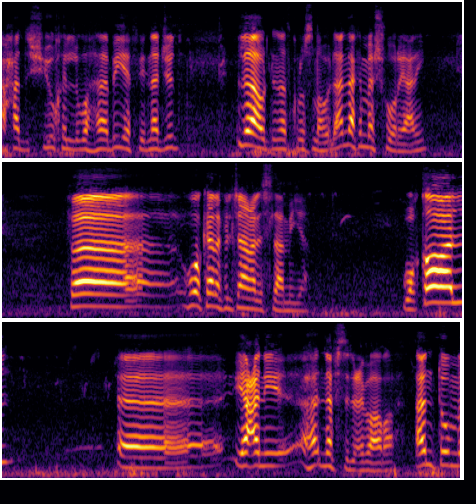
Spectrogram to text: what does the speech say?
أحد الشيوخ الوهابية في نجد. لا أريد أن أذكر اسمه الآن لكن مشهور يعني. فهو كان في الجامعة الإسلامية. وقال آه، يعني نفس العبارة أنتم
